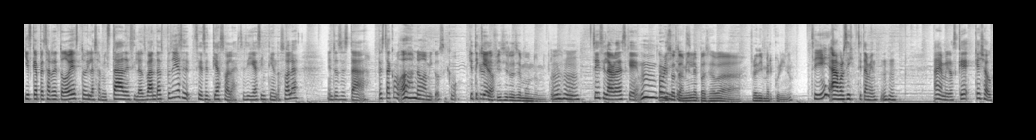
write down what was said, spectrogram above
Y es que a pesar de todo esto y las amistades y las bandas, pues ella se, se sentía sola, se seguía sintiendo sola. Entonces está, pues está como, oh no amigos, como, yo te Qué quiero. difícil ese mundo, mi Pau. Ujú. Sí, sí, la verdad es que, mm, que Eso también le pasaba a Freddie Mercury, ¿no? Sí, ah, bueno, sí, sí, también. ujú. Ay, amigos, qué, qué show.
